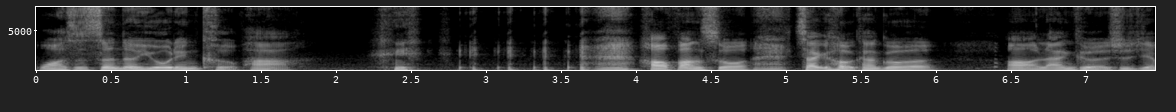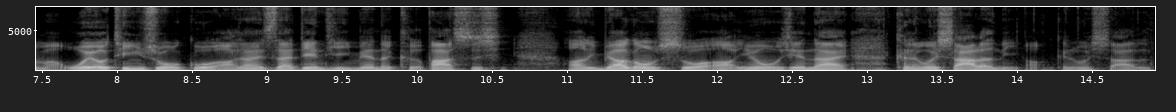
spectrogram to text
哇，是真的有点可怕。好放说，再给我看过啊蓝可的事件嘛？我有听说过，好像也是在电梯里面的可怕事情啊。你不要跟我说啊，因为我现在可能会杀了你啊，可能会杀了你。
